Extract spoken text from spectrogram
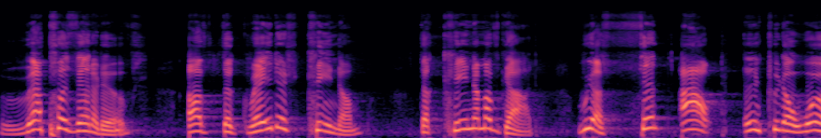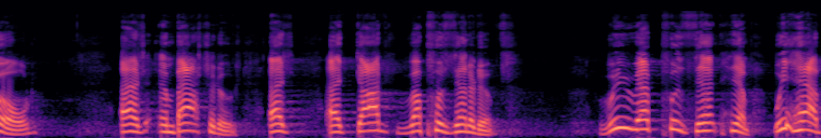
representatives of the greatest kingdom, the kingdom of God. We are sent out into the world as ambassadors, as, as God's representatives. We represent Him. We have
